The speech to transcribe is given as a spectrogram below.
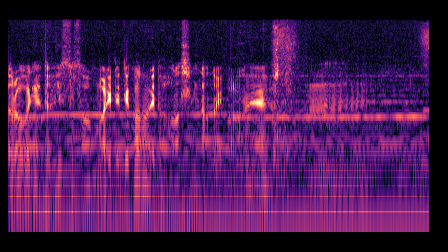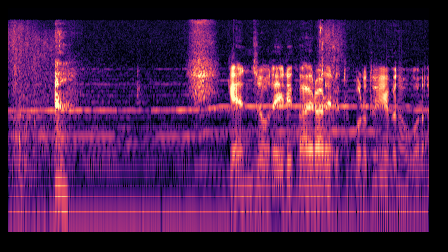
ドラゴニュートフィスト3枚入れていかないと話にならないからね。うん 現状で入れ替えられるところといえばどこだ？い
